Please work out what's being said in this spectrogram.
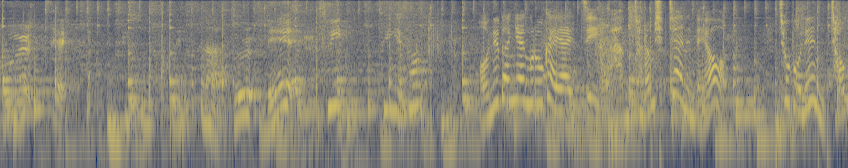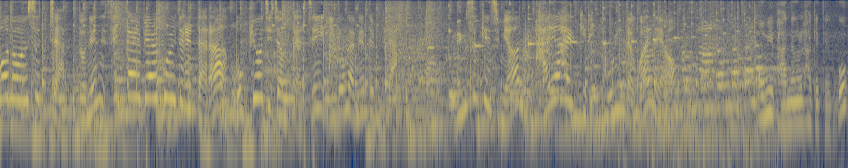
둘, 셋. 네, 하나, 둘, 넷. 스윙. 스윙해서 어느 방향으로 가야 할지 마음처럼 쉽지 않은데요. 초보는 적어놓은 숫자 또는 색깔별 홀드를 따라 목표 지점까지 이동하면 됩니다. 능숙해지면 가야 할 길이 보인다고 하네요. 몸이 반응을 하게 되고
